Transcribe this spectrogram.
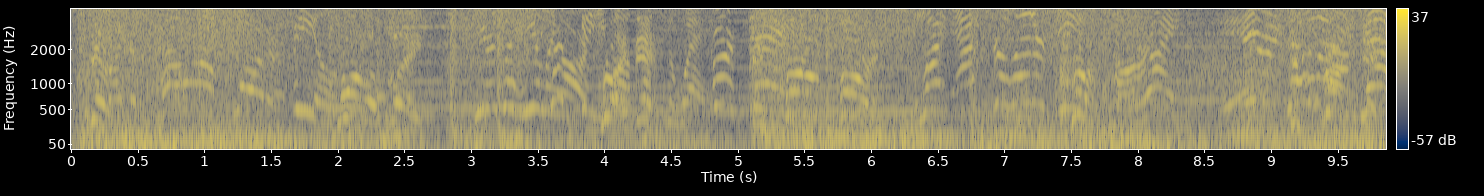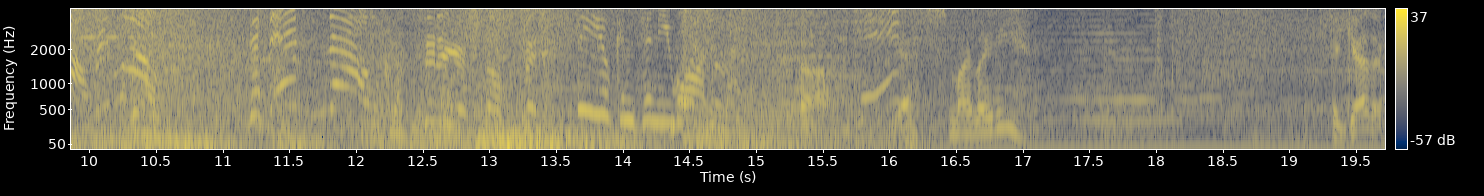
Eat dirt! By the power of water! Seal! Swallow blade! Here's a healing arm! Try this! Away. First aid! Inferno torrent! Light astral energy! Alright! Tear it down now! Reload! This ends now! Consider yourself finished! See you continue on, Uh, okay? yes, my lady? Together,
